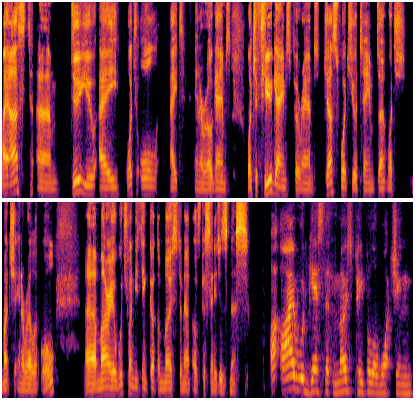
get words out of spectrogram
I asked, um, do you a watch all eight NRL games, watch a few games per round, just watch your team, don't watch much NRL at all. Uh, Mario, which one do you think got the most amount of percentagesness? I, I would guess that most people are watching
